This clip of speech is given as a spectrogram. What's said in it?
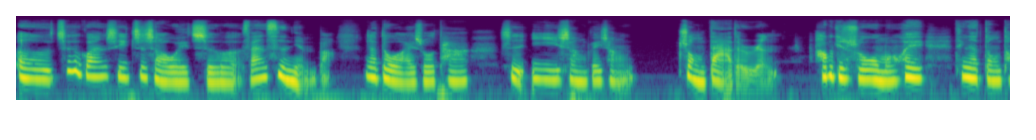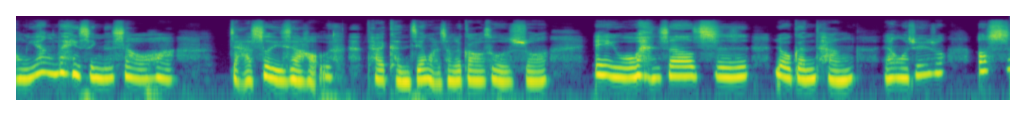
呃，这个关系至少维持了三四年吧。那对我来说，他是意义上非常重大的人。好比说，我们会听得懂同样类型的笑话。假设一下好了，他可能今天晚上就告诉我说：“诶，我晚上要吃肉跟汤。”然后我就会说：“哦，是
